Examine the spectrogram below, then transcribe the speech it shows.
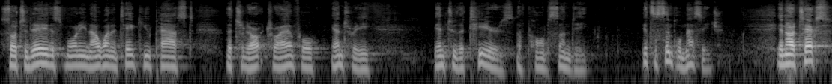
So today, this morning, I want to take you past the tri- triumphal entry into the tears of Palm Sunday. It's a simple message. In our text,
